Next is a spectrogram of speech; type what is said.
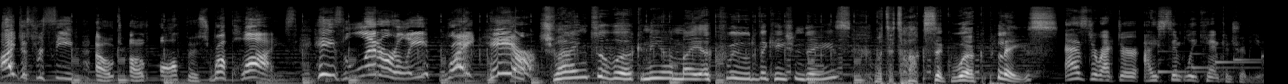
I just received out of office replies. He's literally right here. Trying to work me on my accrued vacation days? What a toxic workplace. As director, I simply can't contribute.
